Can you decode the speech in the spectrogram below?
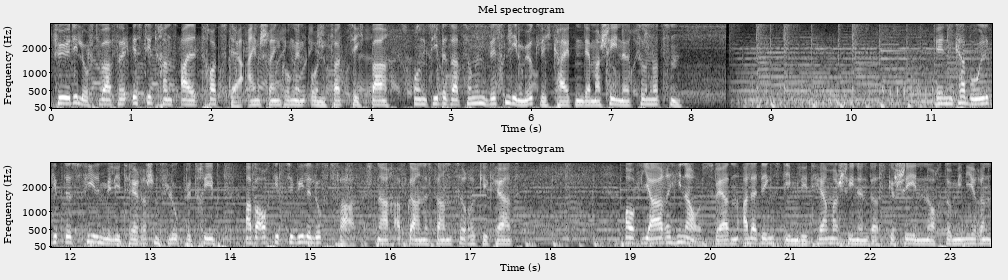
Für die Luftwaffe ist die Transall trotz der Einschränkungen unverzichtbar und die Besatzungen wissen die Möglichkeiten der Maschine zu nutzen. In Kabul gibt es viel militärischen Flugbetrieb, aber auch die zivile Luftfahrt ist nach Afghanistan zurückgekehrt. Auf Jahre hinaus werden allerdings die Militärmaschinen das Geschehen noch dominieren,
